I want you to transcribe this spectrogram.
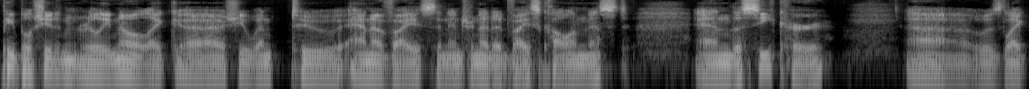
people she didn't really know. Like uh, she went to Anna Vice, an internet advice columnist, and the Seeker uh, was like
